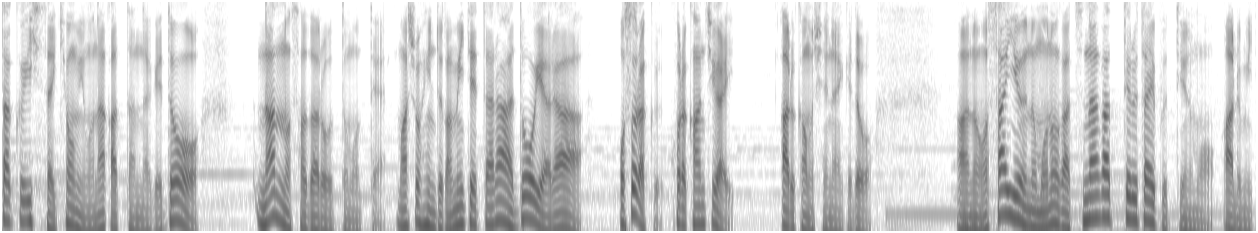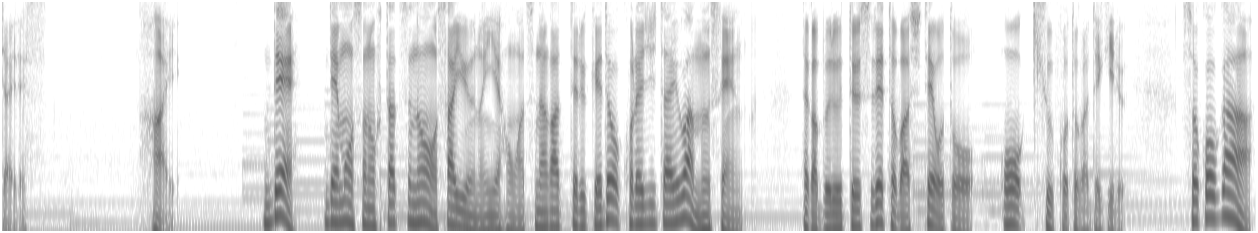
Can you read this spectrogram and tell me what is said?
全く一切興味もなかったんだけど、何の差だろうと思って、まあ商品とか見てたら、どうやら、おそらく、これは勘違いあるかもしれないけど、あの、左右のものがつながってるタイプっていうのもあるみたいです。はい。で、でもその2つの左右のイヤホンはつながってるけど、これ自体は無線。だから Bluetooth で飛ばして音を聞くことができる。そこが、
